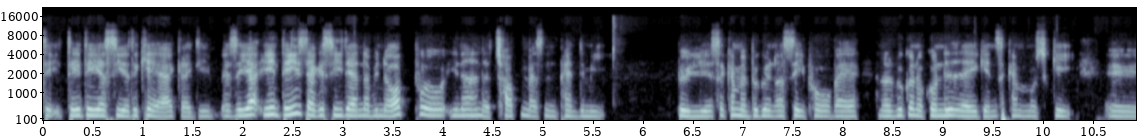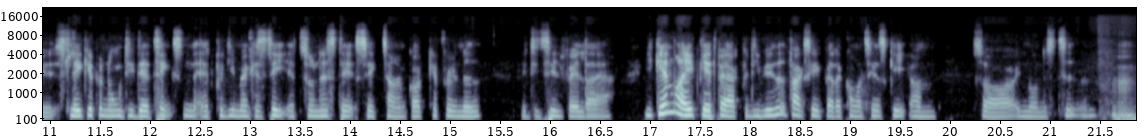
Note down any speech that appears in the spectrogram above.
det, det er det, jeg siger, det kan jeg ikke rigtig. Altså, jeg, det eneste, jeg kan sige, det er, når vi når op på i nærheden af toppen af sådan en pandemi, bølge, så kan man begynde at se på, hvad, når det begynder at gå nedad igen, så kan man måske øh, slække på nogle af de der ting, sådan at fordi man kan se, at sundhedssektoren godt kan følge med i de tilfælde, der er. Igen rigt gætværk, fordi vi ved faktisk ikke, hvad der kommer til at ske om så en måneds tid. Mm.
